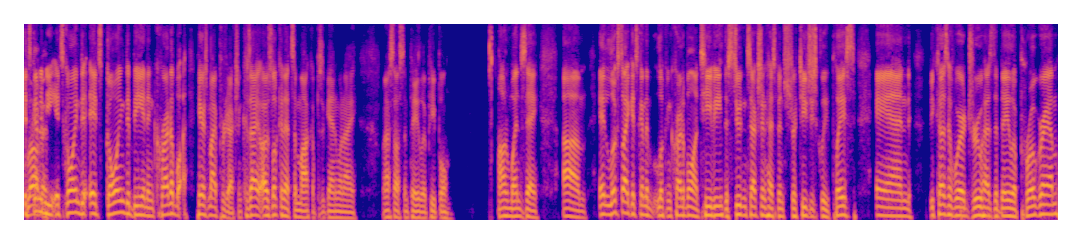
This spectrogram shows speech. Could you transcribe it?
It's going to be it's going to it's going to be an incredible. Here's my projection because I, I was looking at some mock-ups again when I when I saw some Baylor people on Wednesday. Um, it looks like it's going to look incredible on TV. The student section has been strategically placed, and because of where Drew has the Baylor program,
